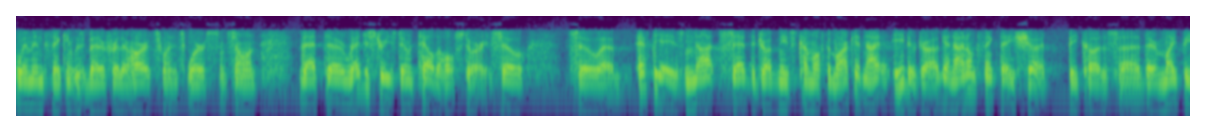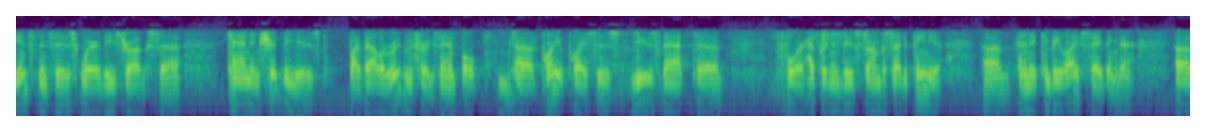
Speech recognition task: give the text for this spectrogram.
women, thinking it was better for their hearts when it's worse, and so on. That uh, registries don't tell the whole story. So, so uh, FDA has not said the drug needs to come off the market, not either drug, and I don't think they should because uh, there might be instances where these drugs uh, can and should be used. Bivalirudin, for example, uh, plenty of places use that uh, for heparin-induced thrombocytopenia uh, and it can be life saving there. Uh,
